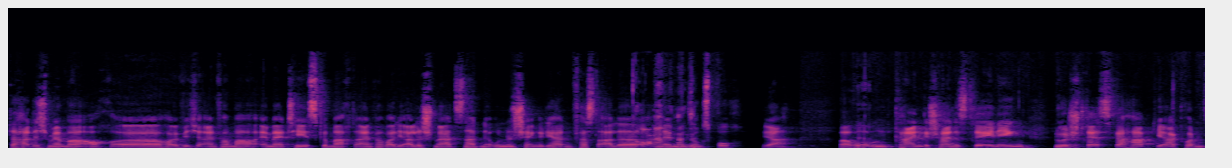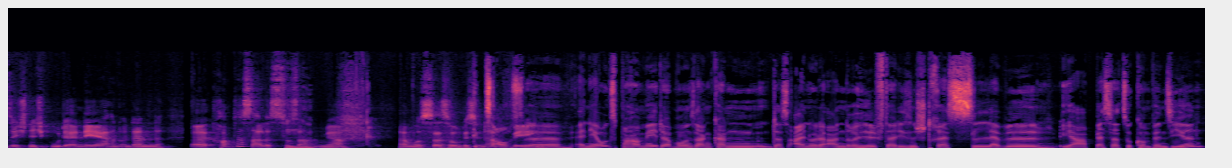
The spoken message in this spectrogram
da hatte ich mir mal auch äh, häufig einfach mal MRTs gemacht, einfach weil die alle Schmerzen hatten, der Unterschenkel. Die hatten fast alle Boah, einen Ermüdungsbruch. Ja. Warum? Ja. Kein gescheites Training, nur Stress gehabt, ja, konnten sich nicht gut ernähren und dann äh, kommt das alles zusammen, mhm. ja. Man muss das so ein bisschen Gibt's abwägen. auch äh, Ernährungsparameter, wo man sagen kann, das eine oder andere hilft da, diesen Stresslevel ja besser zu kompensieren?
